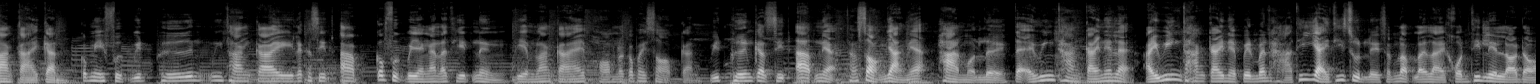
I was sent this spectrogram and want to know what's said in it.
ร่างกายกัน ก็มีฝึกวิดพื้น วิ่งทางไกลและก็ซิทอัพก็ฝึกไปอย่างนั้นอาทิตย์หนึ่งเตรียมร่างกายให้พร้อมแล้วก็ไปสอบกัน วิดพื้นกับซิทอัพเนี่ยทั้งสองอย่างเนี้ยผ่านหมดเลย แต่ไอวิ่งทางไกลเนี่ยแหละไอวิ่งทางไกลเนี่ยเป็นปัญหาที่ใหญ่ที่สุดเลยสำหรับหลาย ๆ คนที่เรียนรอดอ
